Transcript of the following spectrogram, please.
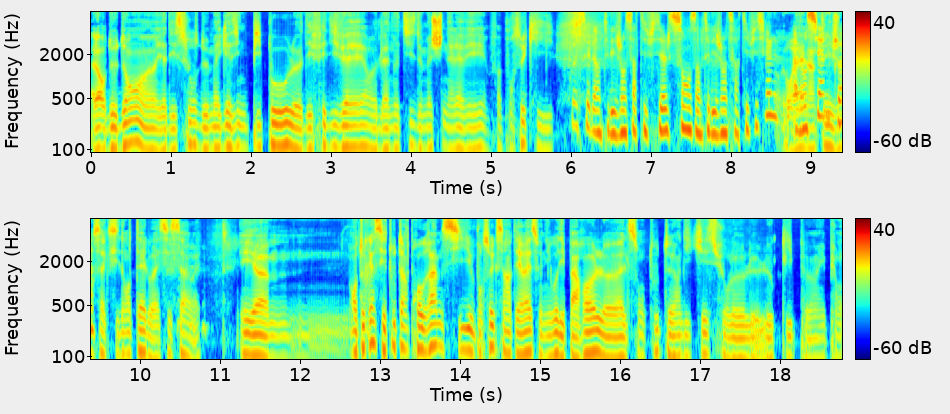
Alors dedans, euh, il y a des sources de magazines People, des faits divers, de la notice de machine à laver. Enfin pour ceux qui Quoi, c'est l'intelligence artificielle sans intelligence artificielle Ouais, À l'ancienne, quoi l'intelligence accidentelle, ouais, c'est ça, ouais. Et euh, en tout cas, c'est tout un programme. Si pour ceux que ça intéresse, au niveau des paroles, elles sont toutes indiquées sur le, clip. euh, Et puis on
